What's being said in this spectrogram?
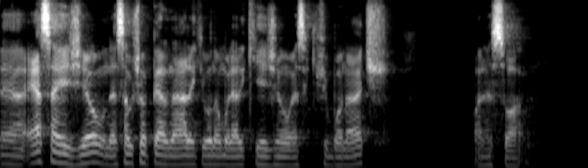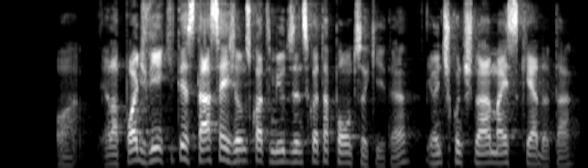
É, essa região, nessa última pernada aqui, vou dar uma olhada que região é essa aqui, Fibonacci. Olha só. Ó, ela pode vir aqui testar essa região dos 4.250 pontos aqui, tá? E antes de continuar mais queda, tá?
